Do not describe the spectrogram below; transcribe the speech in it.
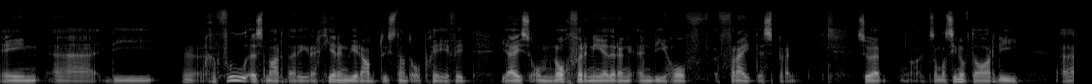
en uh die Eh, gevoel is maar dat die regering die ramptoestand opgehef het juis om nog vernedering in die hof vry te spring. So ek sal maar sien of daardie uh,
